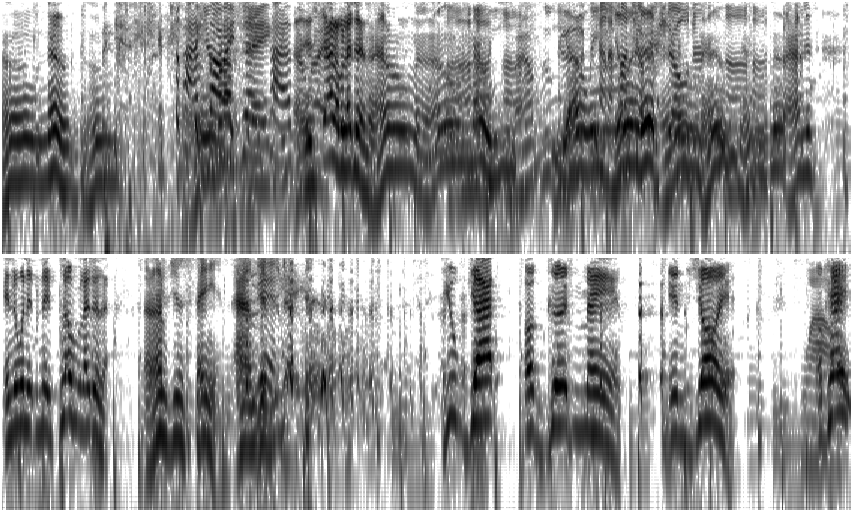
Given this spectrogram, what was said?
Oh no. Oh, You're right, Jay. uh, it started off like that. I don't know. I don't know. He, uh-huh. Sound too he always showing up. up your I don't shoulders. know, I don't know. I'm just, uh-huh. And then when, it, when they close like this, I'm just saying. I'm just. you got a good man. Enjoy it. Wow. Okay.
